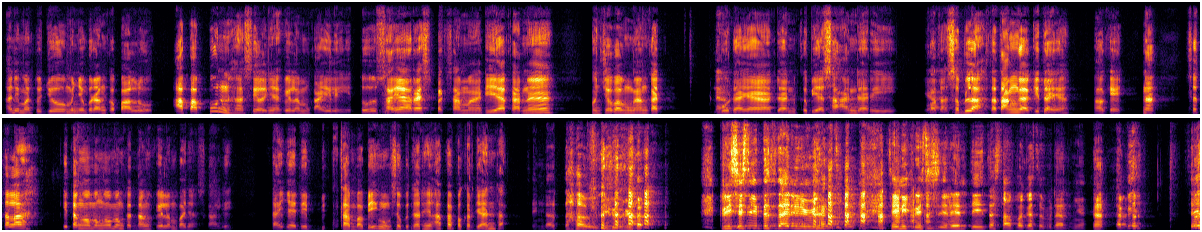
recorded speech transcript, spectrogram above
Andi Matuju menyeberang ke Palu. Apa pun hasilnya film Kylie itu, saya respect sama dia karena mencoba mengangkat Benar. budaya dan kebiasaan dari Ya. kota sebelah, tetangga kita ya. Oke. Nah, setelah kita ngomong-ngomong tentang film banyak sekali, saya jadi tambah bingung sebenarnya apa pekerjaan tak? Saya nggak tahu juga. krisis itu tadi dibilang, saya, saya ini krisis identitas apa kan sebenarnya. Nah, Tapi saya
